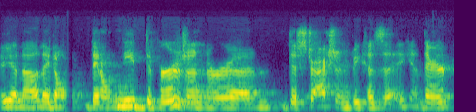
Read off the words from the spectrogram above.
You know, they don't they don't need diversion or uh, distraction because uh, they're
